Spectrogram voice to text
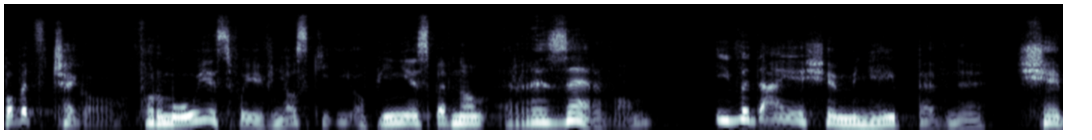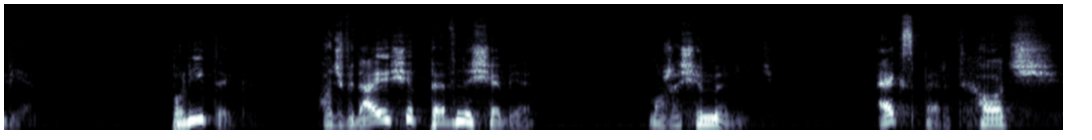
Wobec czego formułuje swoje wnioski i opinie z pewną rezerwą i wydaje się mniej pewny siebie. Polityk, choć wydaje się pewny siebie, może się mylić. Ekspert, choć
